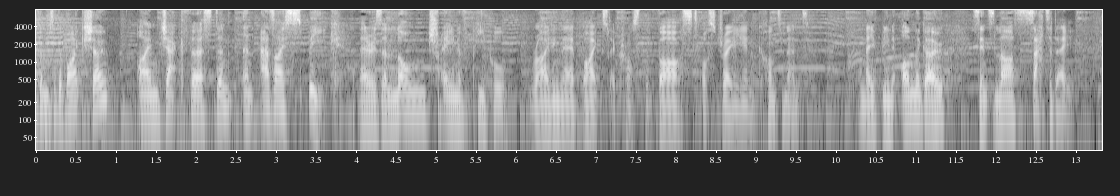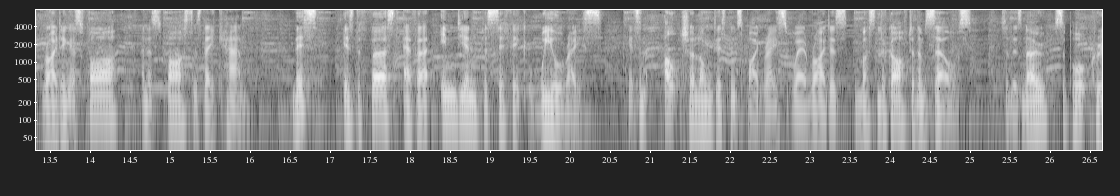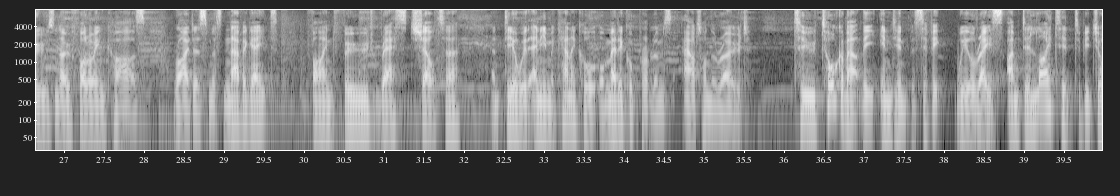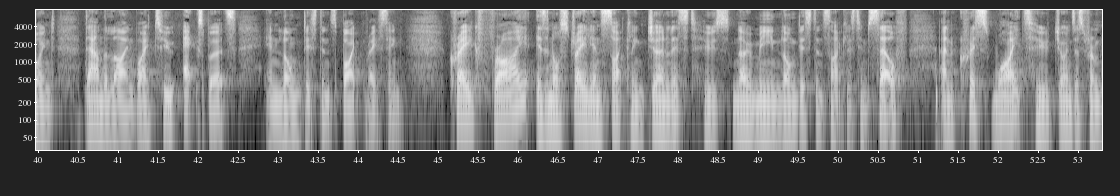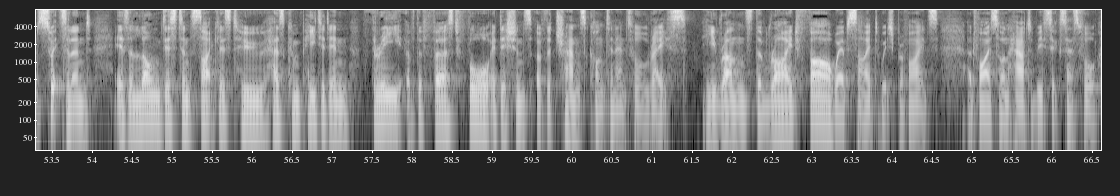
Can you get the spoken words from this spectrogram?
Welcome to the Bike Show. I'm Jack Thurston, and as I speak, there is a long train of people riding their bikes across the vast Australian continent. And they've been on the go since last Saturday, riding as far and as fast as they can. This is the first ever Indian Pacific wheel race. It's an ultra long distance bike race where riders must look after themselves. So there's no support crews, no following cars. Riders must navigate, find food, rest, shelter, and deal with any mechanical or medical problems out on the road. To talk about the Indian Pacific wheel race, I'm delighted to be joined down the line by two experts in long distance bike racing. Craig Fry is an Australian cycling journalist who's no mean long distance cyclist himself. And Chris White, who joins us from Switzerland, is a long distance cyclist who has competed in three of the first four editions of the Transcontinental Race. He runs the Ride Far website, which provides advice on how to be successful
